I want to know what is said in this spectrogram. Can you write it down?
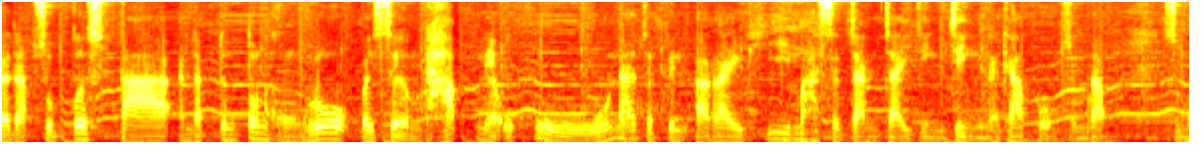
ระดับซูเปอร์สตาร์อันดับต้นๆของโลกไปเสริมทัพเนี่ยโอ้โหน่าจะเป็นอะไรที่มหัศจรรย์ใจจริง ๆ นะครับผมสำหรับสโม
